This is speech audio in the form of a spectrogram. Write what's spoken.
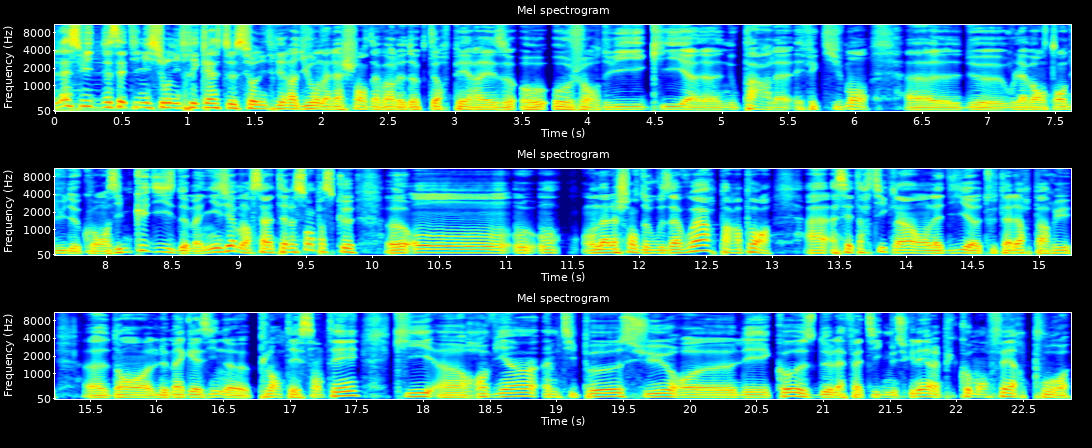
La suite de cette émission NutriCast sur Nutri Radio, on a la chance d'avoir le docteur Pérez aujourd'hui qui euh, nous parle effectivement euh, de, vous l'avez entendu, de coenzyme Q10, de magnésium? Alors c'est intéressant parce que euh, on, a la chance de vous avoir par rapport à, à cet article, hein, on l'a dit tout à l'heure, paru dans le magazine Planté Santé, qui revient un petit peu sur les causes de la fatigue musculaire et puis comment faire pour,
